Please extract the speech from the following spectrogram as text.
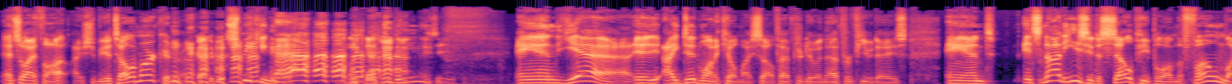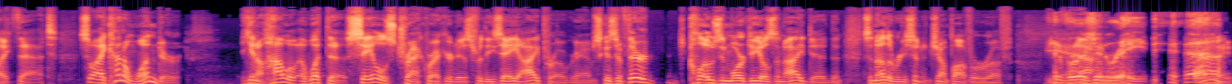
And so I thought I should be a telemarketer. I've got a good speaking voice. Like, that should be easy. And yeah, it, I did want to kill myself after doing that for a few days. And it's not easy to sell people on the phone like that. So I kind of wonder, you know, how what the sales track record is for these AI programs. Because if they're closing more deals than I did, then it's another reason to jump off a roof. Conversion rate. Right.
